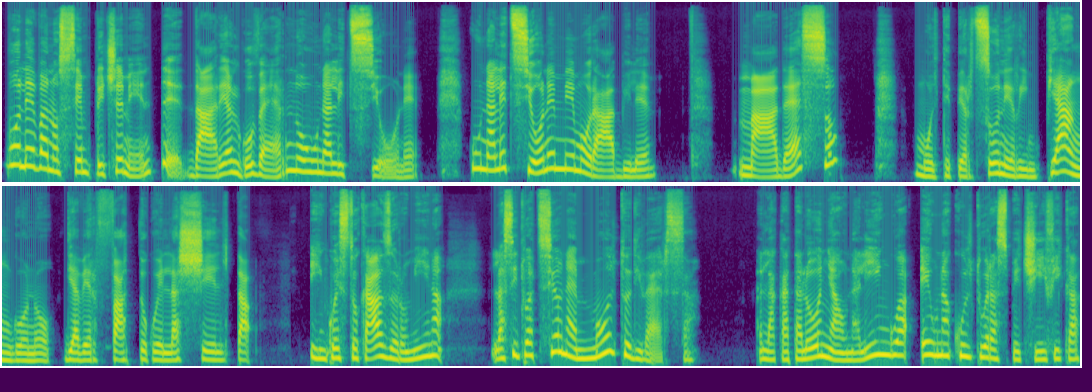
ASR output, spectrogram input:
volevano semplicemente dare al governo una lezione, una lezione memorabile. Ma adesso molte persone rimpiangono di aver fatto quella scelta. In questo caso, Romina, la situazione è molto diversa. La Catalogna ha una lingua e una cultura specifica,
